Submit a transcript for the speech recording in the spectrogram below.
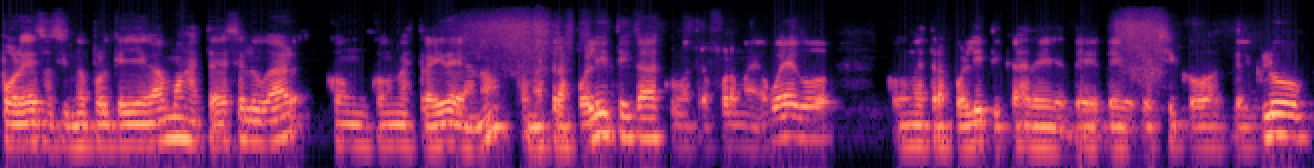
por eso, sino porque llegamos hasta ese lugar con, con, nuestra idea, ¿no? Con nuestras políticas, con nuestra forma de juego, con nuestras políticas de, de, chicos del club,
